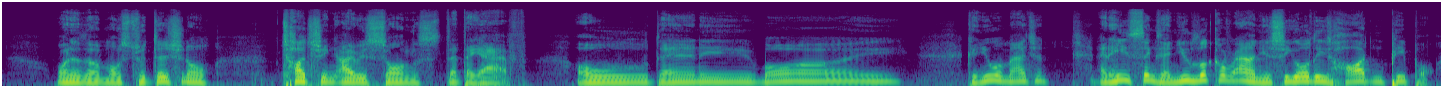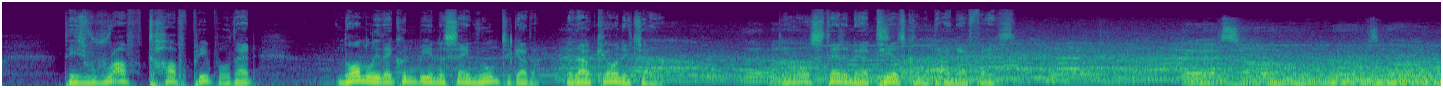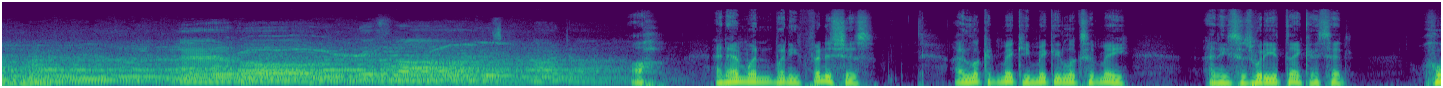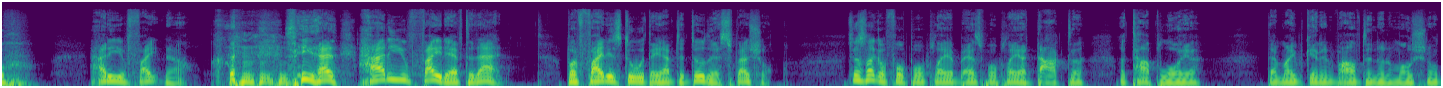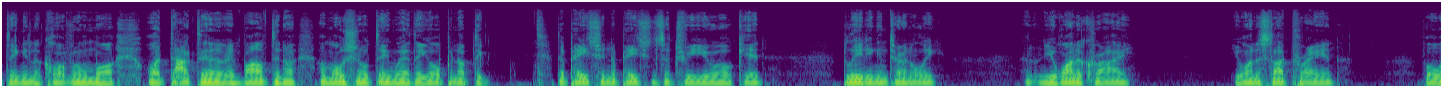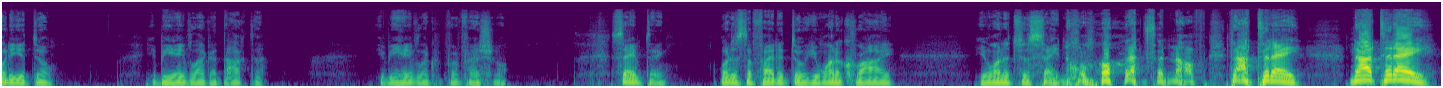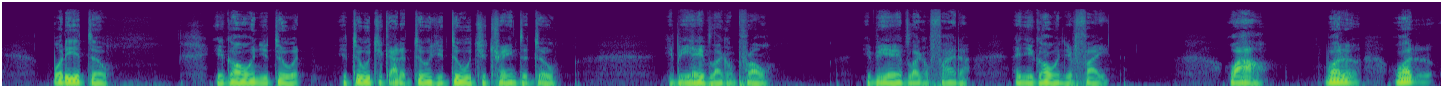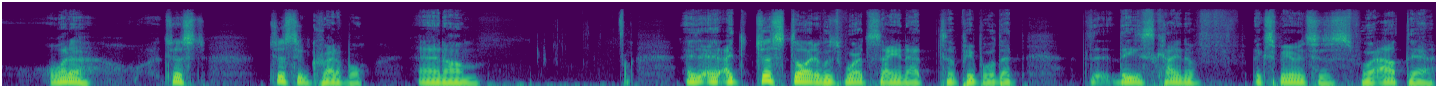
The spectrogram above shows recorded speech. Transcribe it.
one of the most traditional, touching Irish songs that they have. Oh, Danny Boy. Can you imagine? And he sings, and you look around, you see all these hardened people, these rough, tough people that normally they couldn't be in the same room together without killing each other. They're all standing there, tears coming down their face. The summer's gone, and all the flowers are dying. Oh, and then when, when he finishes, I look at Mickey. Mickey looks at me, and he says, "What do you think?" I said, oh, "How do you fight now?" See that? How do you fight after that? But fighters do what they have to do. They're special, just like a football player, basketball player, a doctor, a top lawyer that might get involved in an emotional thing in the courtroom, or or a doctor involved in an emotional thing where they open up the the patient. The patient's a three year old kid bleeding internally and you want to cry, you want to start praying, but what do you do? You behave like a doctor. You behave like a professional. Same thing. What does the fighter do? You want to cry. You want to just say, no more, that's enough. Not today. Not today. What do you do? You go and you do it. You do what you got to do. You do what you're trained to do. You behave like a pro. You behave like a fighter. And you go and you fight wow, what a what what a just just incredible, and um, I, I just thought it was worth saying that to people that th- these kind of experiences were out there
